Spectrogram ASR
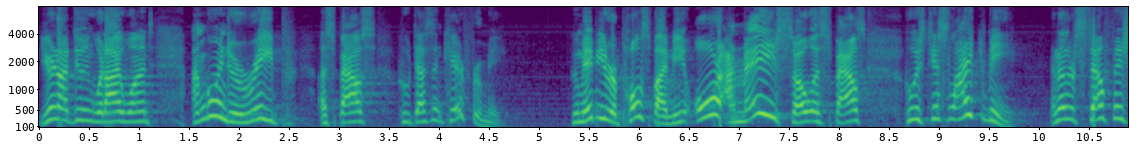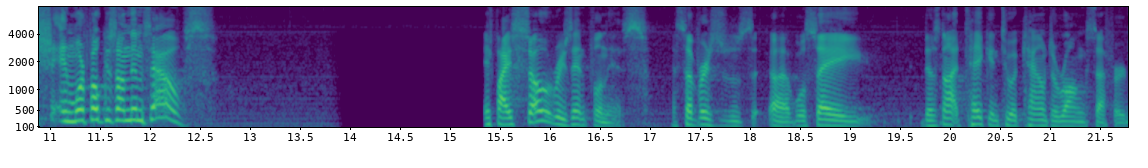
You're not doing what I want. I'm going to reap a spouse who doesn't care for me, who may be repulsed by me, or I may sow a spouse who is just like me, another selfish and more focused on themselves. If I sow resentfulness, some versions uh, will say, does not take into account a wrong suffered,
